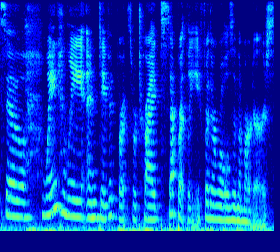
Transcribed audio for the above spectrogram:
So, Wayne Henley and David Brooks were tried separately for their roles in the murders.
